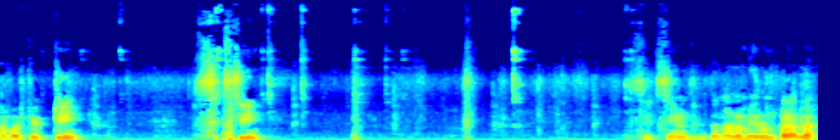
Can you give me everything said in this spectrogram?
நம்பர் ஃபிஃப்டீன் சிக்ஸ்டீன் சிக்ஸ்டீன் வந்து நல்லா மெரூன் கலரில்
